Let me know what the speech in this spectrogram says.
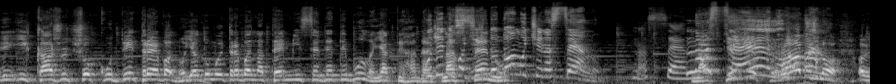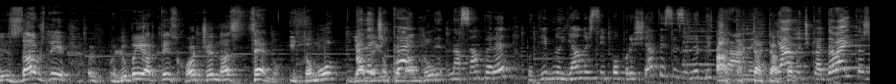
е, і кажуть, що куди треба. Ну я думаю, треба на те місце, де ти була. Як ти гадаєш? Куди на ти хочеш сцену? додому чи на сцену? На сцену. Настільки сцену. правильно Е, завжди е, любий артист хоче на сцену. І тому я Але даю чекай, команду. насамперед потрібно Яночці попрощатися з глядачами. А, так, так, так. Яночка, давай кажи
